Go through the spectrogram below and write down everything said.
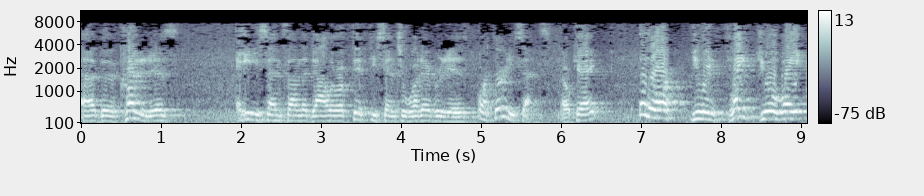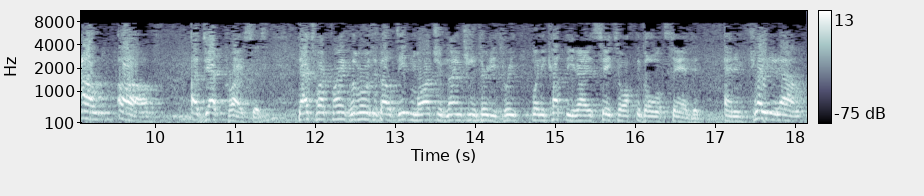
uh, the creditors 80 cents on the dollar or 50 cents or whatever it is, or 30 cents, okay? Or you inflate your way out of a debt crisis. That's what Franklin Roosevelt did in March of 1933 when he cut the United States off the gold standard and inflated out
